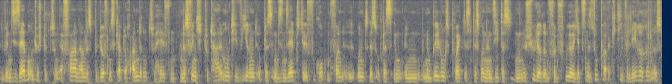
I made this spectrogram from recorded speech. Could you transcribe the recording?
wenn sie selber Unterstützung erfahren haben, das Bedürfnis gehabt, auch anderen zu helfen. Und das finde ich total motivierend, ob das in diesen Selbsthilfegruppen von uns ist, ob das in, in, einem Bildungsprojekt ist, dass man dann sieht, dass eine Schülerin von früher jetzt eine super aktive Lehrerin ist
